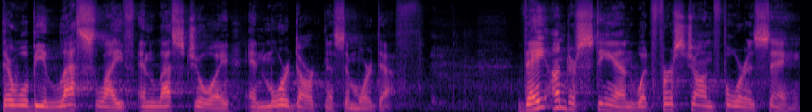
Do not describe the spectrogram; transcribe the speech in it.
There will be less life and less joy and more darkness and more death. They understand what 1 John 4 is saying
